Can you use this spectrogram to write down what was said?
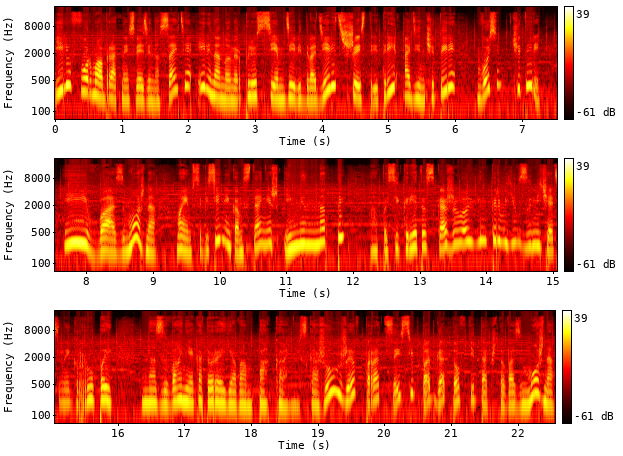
или в форму обратной связи на сайте или на номер плюс 7929 633 1484. И, возможно, моим собеседником станешь именно ты. А по секрету скажу интервью с замечательной группой, название которое я вам пока не скажу, уже в процессе подготовки, так что, возможно,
